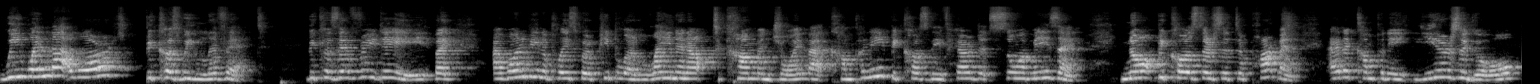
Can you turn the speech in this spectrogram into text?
We win that award because we live it. Because every day, like I want to be in a place where people are lining up to come and join that company because they've heard it's so amazing, not because there's a department. I had a company years ago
